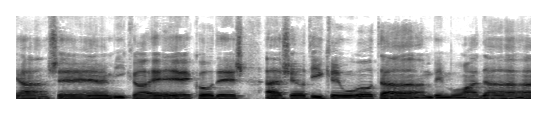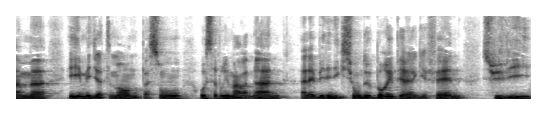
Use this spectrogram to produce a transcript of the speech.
Hashem Ikae Kodesh Asher Tikreu Otam Bemoadam. Immédiatement, nous passons au Sabri Maranan, à la bénédiction de Boré Geffen, suivi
